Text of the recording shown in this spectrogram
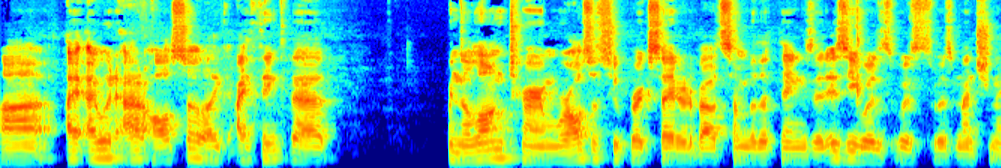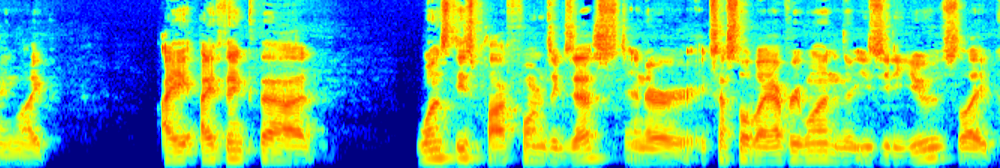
Uh, I, I, would add also like I think that in the long term we're also super excited about some of the things that Izzy was was was mentioning. Like I I think that once these platforms exist and are accessible by everyone and they're easy to use, like,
